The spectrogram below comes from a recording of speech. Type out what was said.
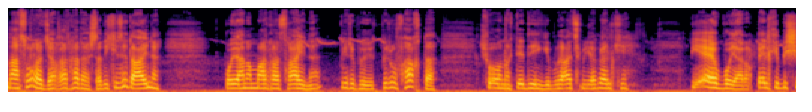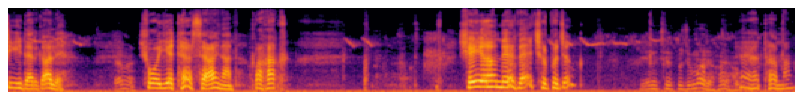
nasıl olacak arkadaşlar. İkisi de aynı. Boyanın markası aynı. Biri büyük, biri ufak da. Şu onu dediğin gibi açmıyor belki. Bir ev boyarak belki bir şey der mi? Şu yeterse aynen. Bakak. Şey nerede çırpıcın? Yeni çırpıcım var ya. He, tamam.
